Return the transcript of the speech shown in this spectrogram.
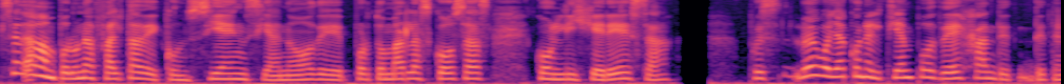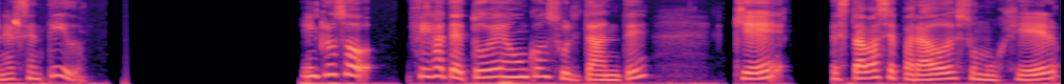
se daban por una falta de conciencia, ¿no? De por tomar las cosas con ligereza, pues luego ya con el tiempo dejan de, de tener sentido. Incluso, fíjate, tuve un consultante que estaba separado de su mujer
